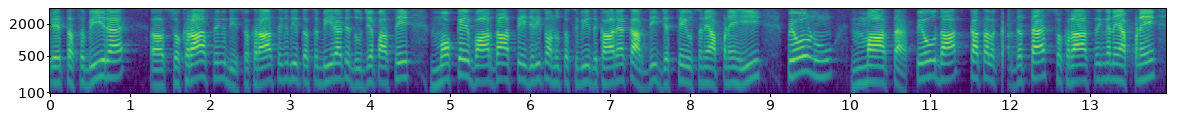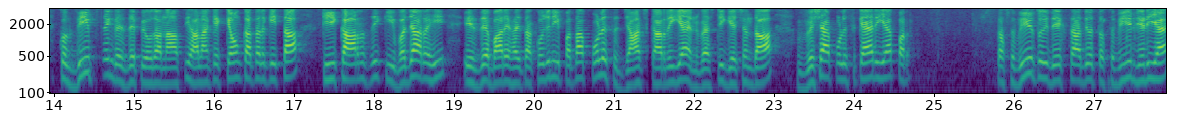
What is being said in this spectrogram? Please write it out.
ਇਹ ਤਸਵੀਰ ਹੈ ਸੁਖਰਾਜ ਸਿੰਘ ਦੀ। ਸੁਖਰਾਜ ਸਿੰਘ ਦੀ ਤਸਵੀਰ ਹੈ ਤੇ ਦੂਜੇ ਪਾਸੇ ਮੌਕੇ ਵਾਰਦਾਤ ਤੇ ਜਿਹੜੀ ਤੁਹਾਨੂੰ ਤਸਵੀਰ ਦਿਖਾ ਰਿਹਾ, ਘਰ ਦੀ ਜਿੱਥੇ ਉਸਨੇ ਆਪਣੇ ਹੀ ਪਿਓ ਨੂੰ ਮਾਰਤਾ ਪਿਓ ਦਾ ਕਤਲ ਕਰ ਦਿੱਤਾ ਸੁਖਰਾਜ ਸਿੰਘ ਨੇ ਆਪਣੇ ਕੁਲਦੀਪ ਸਿੰਘ, ਇਸ ਦੇ ਪਿਓ ਦਾ ਨਾਮ ਸੀ। ਹਾਲਾਂਕਿ ਕਿਉਂ ਕਤਲ ਕੀਤਾ? ਕੀ ਕਾਰਨ ਸੀ? ਕੀ ਵਜ੍ਹਾ ਰਹੀ? ਇਸ ਦੇ ਬਾਰੇ ਹਜੇ ਤੱਕ ਕੁਝ ਨਹੀਂ ਪਤਾ। ਪੁਲਿਸ ਜਾਂਚ ਕਰ ਰਹੀ ਹੈ। ਇਨਵੈਸਟੀਗੇਸ਼ਨ ਦਾ ਵਿਸ਼ਾ ਪੁਲਿਸ ਕਹਿ ਰਹੀ ਹੈ, ਪਰ ਤਸਵੀਰ ਤੁਸੀਂ ਦੇਖ ਸਕਦੇ ਹੋ। ਤਸਵੀਰ ਜਿਹੜੀ ਹੈ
